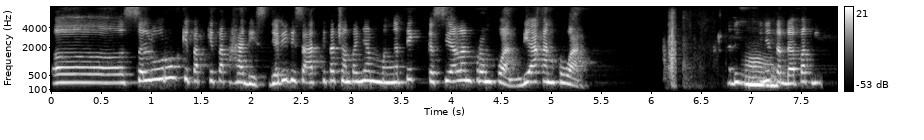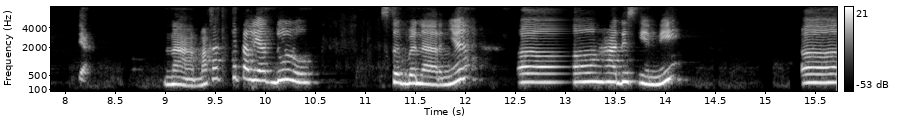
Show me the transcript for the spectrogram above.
eh, seluruh kitab-kitab hadis. Jadi di saat kita contohnya mengetik kesialan perempuan, dia akan keluar. Hadis Hmm. ini terdapat di ya. Nah, maka kita lihat dulu sebenarnya eh, hadis ini eh,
